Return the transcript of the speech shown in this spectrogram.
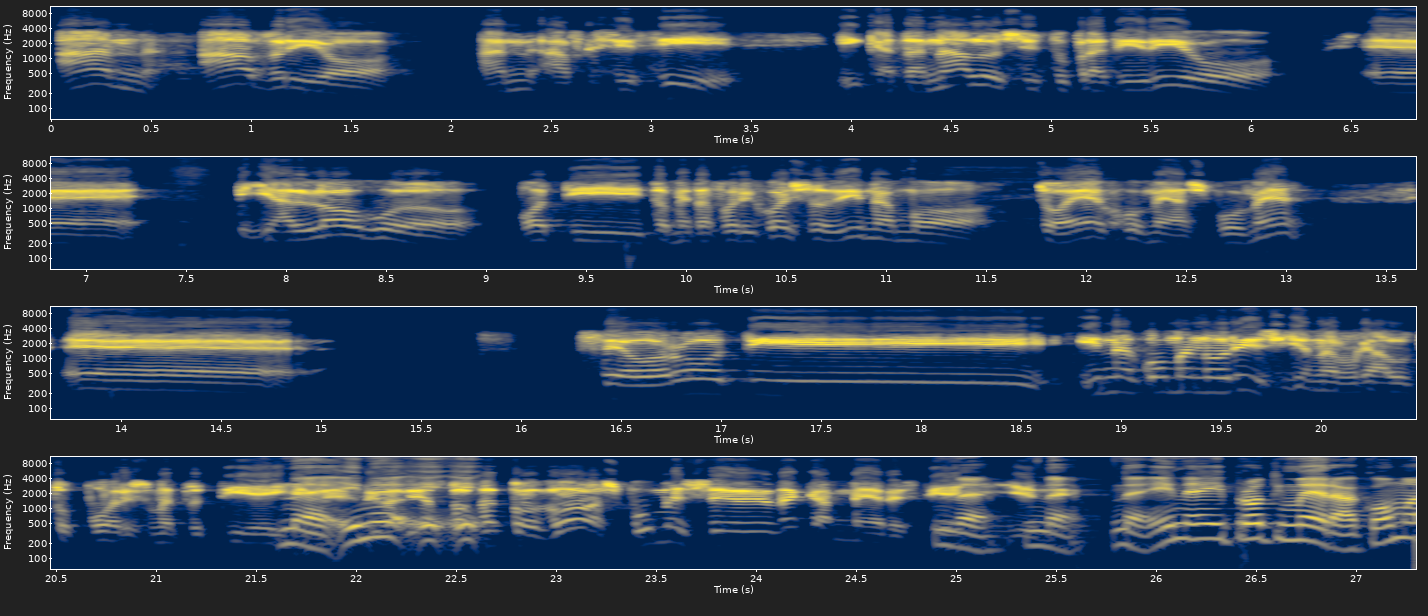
αν αύριο αν αυξηθεί η κατανάλωση του πρατηρίου ε, για λόγο ότι το μεταφορικό ισοδύναμο το έχουμε ας πούμε ε, θεωρώ ότι είναι ακόμα νωρίς για να βγάλω το πόρισμα το τι έγινε. Ναι, είναι- δηλαδή, αυτό ε- θα το δω ας πούμε σε 10 μέρες τι Ναι, έχει γίνει. ναι, ναι, είναι η πρώτη μέρα ακόμα,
